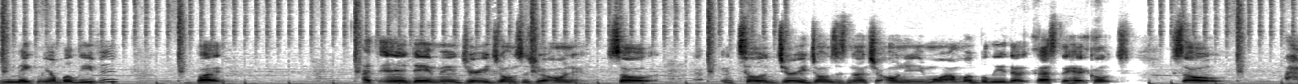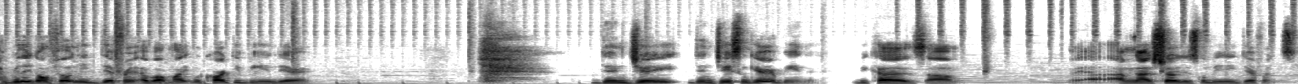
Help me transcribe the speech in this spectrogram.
you make me a believer. But at the end of the day, man, Jerry Jones is your owner. So until Jerry Jones is not your owner anymore, I'm gonna believe that that's the head coach. So I really don't feel any different about Mike McCarthy being there than Jerry than Jason Garrett being there because um, I'm not sure there's going to be any difference.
